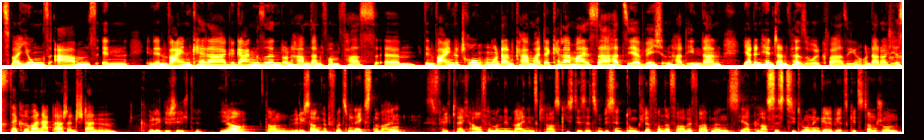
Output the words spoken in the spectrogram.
zwei Jungs abends in, in den Weinkeller gegangen sind und haben dann vom Fass ähm, den Wein getrunken und dann kam halt der Kellermeister, hat sie erwischt und hat ihnen dann ja den Hintern versohlt quasi. Und dadurch ist der Kröver Nacktarsch entstanden. Coole Geschichte. Ja, dann würde ich sagen, hüpfen wir zum nächsten Wein. Es fällt gleich auf, wenn man den Wein ins Glas gießt. ist jetzt ein bisschen dunkler von der Farbe. Vorher hat man ein sehr blasses Zitronengelb. Jetzt geht es dann schon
